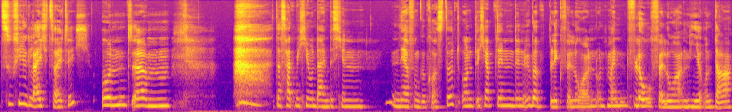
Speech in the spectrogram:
zu viel gleichzeitig und ähm, das hat mich hier und da ein bisschen Nerven gekostet und ich habe den, den Überblick verloren und meinen Flow verloren hier und da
